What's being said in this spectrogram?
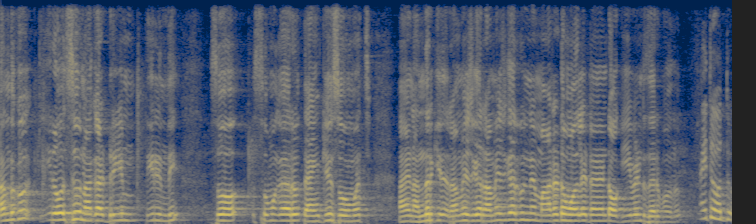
అందుకు ఈరోజు నాకు ఆ డ్రీమ్ తీరింది. So Suma garu thank you so much and అందరికీ రమేష్ గారు రమేష్ గారి గురించి నేను మాట్లాడడం మొదలెట్టానంటే ఒక ఈవెంట్ సరిపోదు. అయితే వద్దు.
